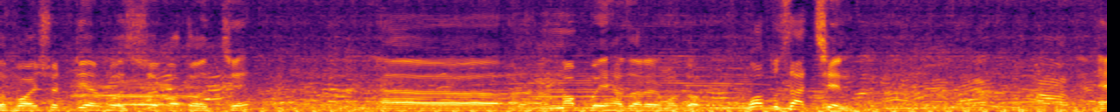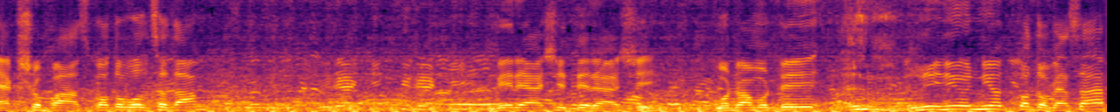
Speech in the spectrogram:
তো পঁয়ষট্টি আর পঁচিশে কত হচ্ছে? নব্বই হাজারের মতো। কত চাচ্ছেন? একশো পাঁচ। কত বলছে দাম? বিরাশি, তিরাশি। মোটামুটি, নি- নি- নিয়ত কত বেচার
